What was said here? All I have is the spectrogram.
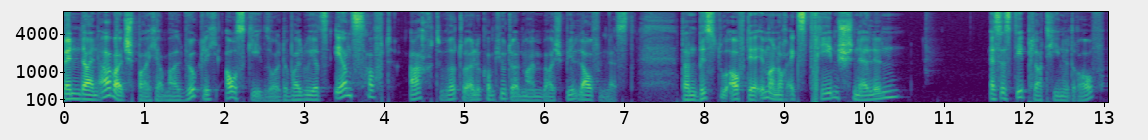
wenn dein Arbeitsspeicher mal wirklich ausgehen sollte, weil du jetzt ernsthaft acht virtuelle Computer in meinem Beispiel laufen lässt, dann bist du auf der immer noch extrem schnellen SSD-Platine drauf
